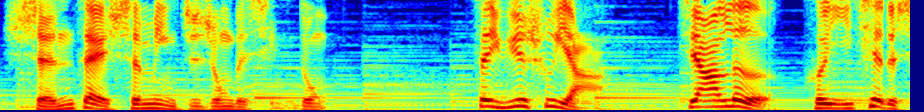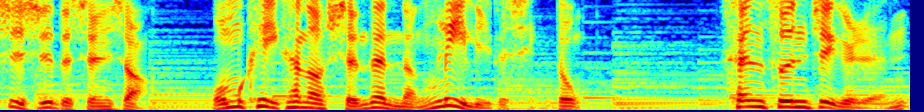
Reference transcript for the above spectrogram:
神在生命之中的行动。在约书亚、加勒和一切的士师的身上，我们可以看到神在能力里的行动。参孙这个人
